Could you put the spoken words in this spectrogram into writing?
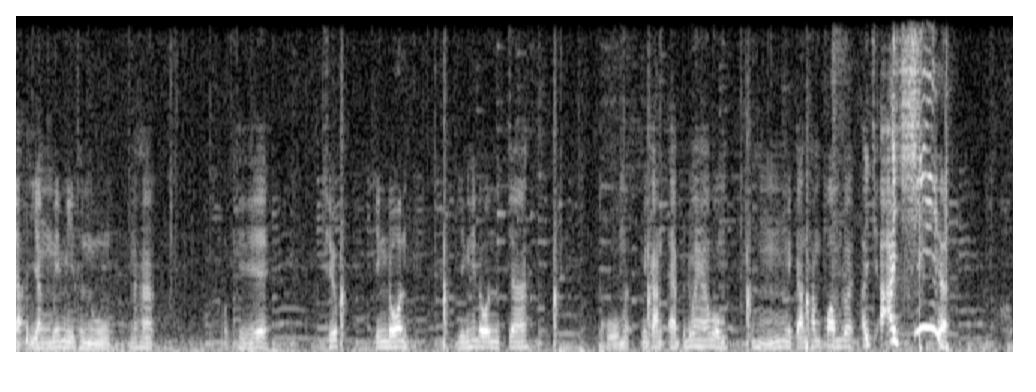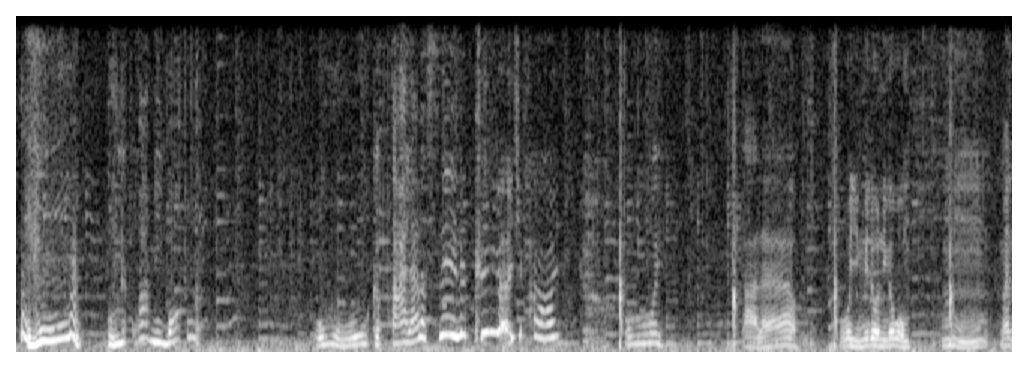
จะยังไม่มีธนูนะฮะ โอเค ชึบ ยิงโดน ยิงให้โดนจะ โอ้โห มันมีการแอบไปด้วยครับผม มีการทำป้อมด้วย ไอ้ไอ้เชี่ยโอ้โหผมนึกว่ามีบล็อกน่ะโอ้โห เกือบตายแล้วล่ะสิเลือดครึ่งอะไอ้ชิบหาย โอ้ย ตายแล้ว โอ้ยิงไม่โดนนี่ครับผม อือหือแม่น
